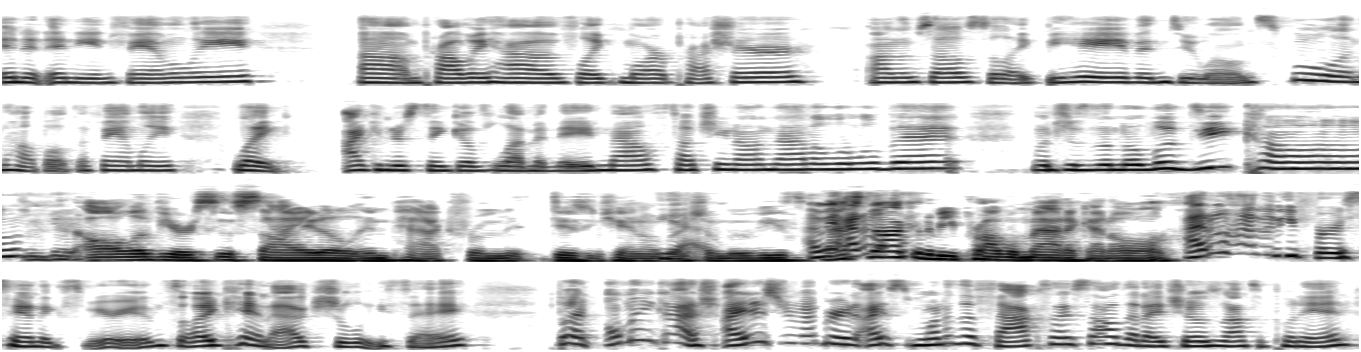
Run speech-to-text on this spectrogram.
in an Indian family, um, probably have like more pressure on themselves to like behave and do well in school and help out the family. Like I can just think of Lemonade Mouth touching on that a little bit, which is another You DCOM. get all of your societal impact from Disney Channel Yeah. original movies. I mean, That's not going to be problematic at all. I don't have any firsthand experience, so I can't actually say. But oh my gosh, I just remembered I one of the facts I saw that I chose not to put in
